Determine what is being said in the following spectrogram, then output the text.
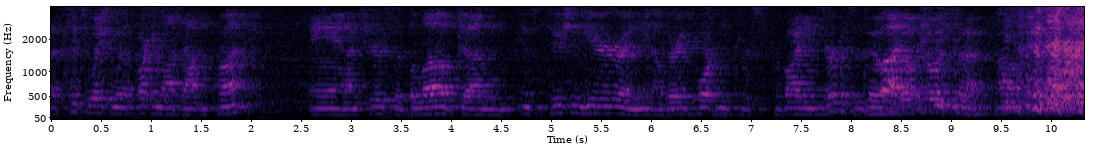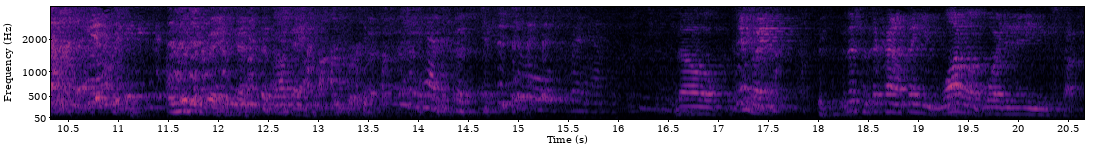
a, situation with a parking lot's out in front, and I'm sure it's a beloved um, institution here, and, you know, very important for providing services, No, but... no, no, it's not. um, It used to be. It used to be, yeah. Okay, It has a district, right now. so, anyway, this is the kind of thing you want to avoid in any new structure.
